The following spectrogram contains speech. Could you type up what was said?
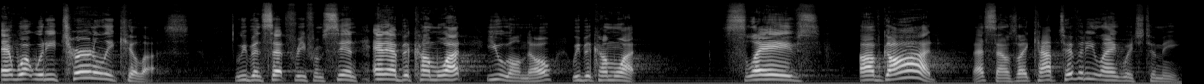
and what would eternally kill us. We've been set free from sin and have become what? You all know. We become what? Slaves of God. That sounds like captivity language to me.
